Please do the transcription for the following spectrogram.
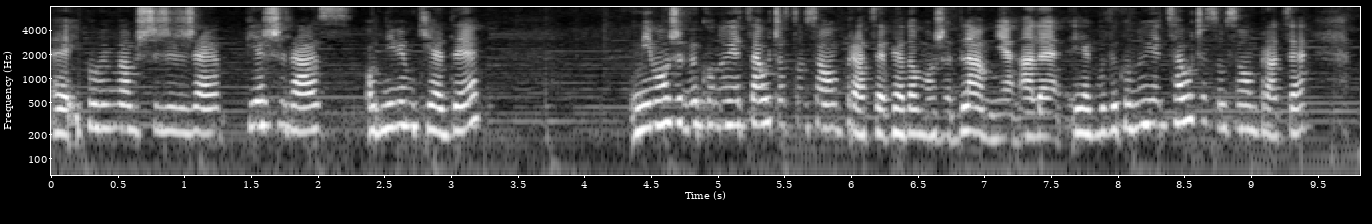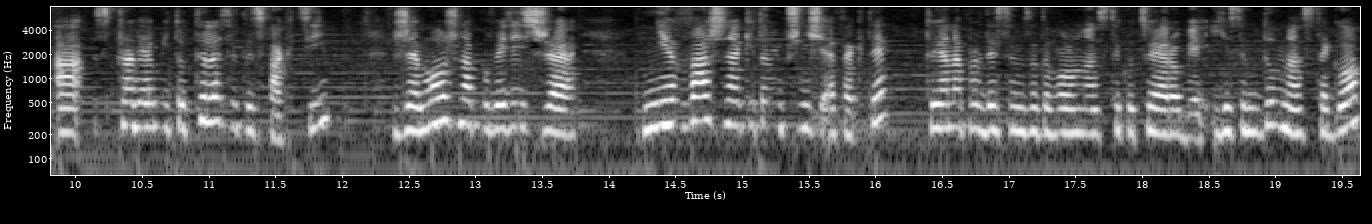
E, i powiem Wam szczerze, że pierwszy raz od nie wiem kiedy mimo że wykonuję cały czas tą samą pracę, wiadomo, że dla mnie, ale jakby wykonuję cały czas tą samą pracę, a sprawia mi to tyle satysfakcji, że można powiedzieć, że nieważne jakie to mi przyniesie efekty, to ja naprawdę jestem zadowolona z tego, co ja robię i jestem dumna z tego,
